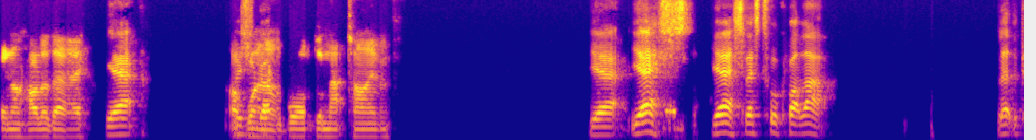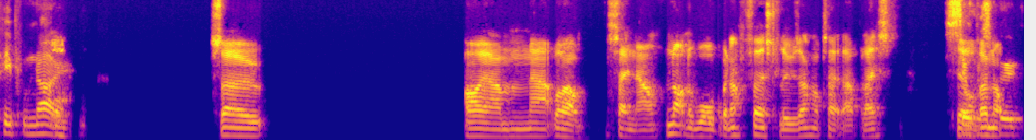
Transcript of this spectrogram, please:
Been on holiday. yeah, I've won an award in that time. Yeah, yes, yes. Let's talk about that. Let the people know. So I am now, well, say now, not an award winner, first loser. I'll take that place. Silver, not spoon.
